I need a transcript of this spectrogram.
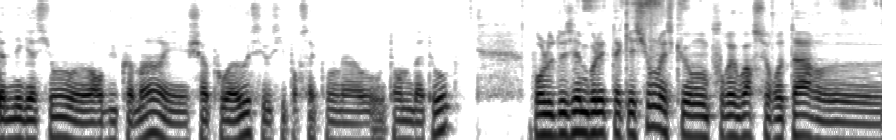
abnégation euh, hors du commun et chapeau à eux. C'est aussi pour ça qu'on a autant de bateaux. Pour le deuxième volet de ta question, est-ce qu'on pourrait voir ce retard euh,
